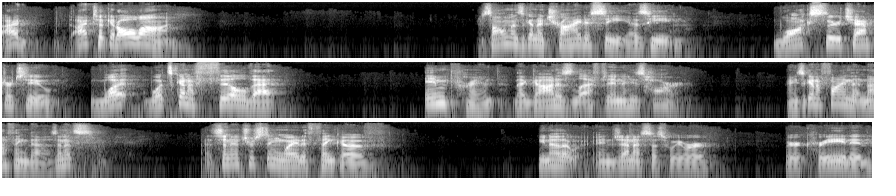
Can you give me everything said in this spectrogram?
I I took it all on. Solomon's going to try to see as he walks through chapter 2 what, what's going to fill that imprint that God has left in his heart. And he's going to find that nothing does. And it's, it's an interesting way to think of, you know, that in Genesis we were, we were created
